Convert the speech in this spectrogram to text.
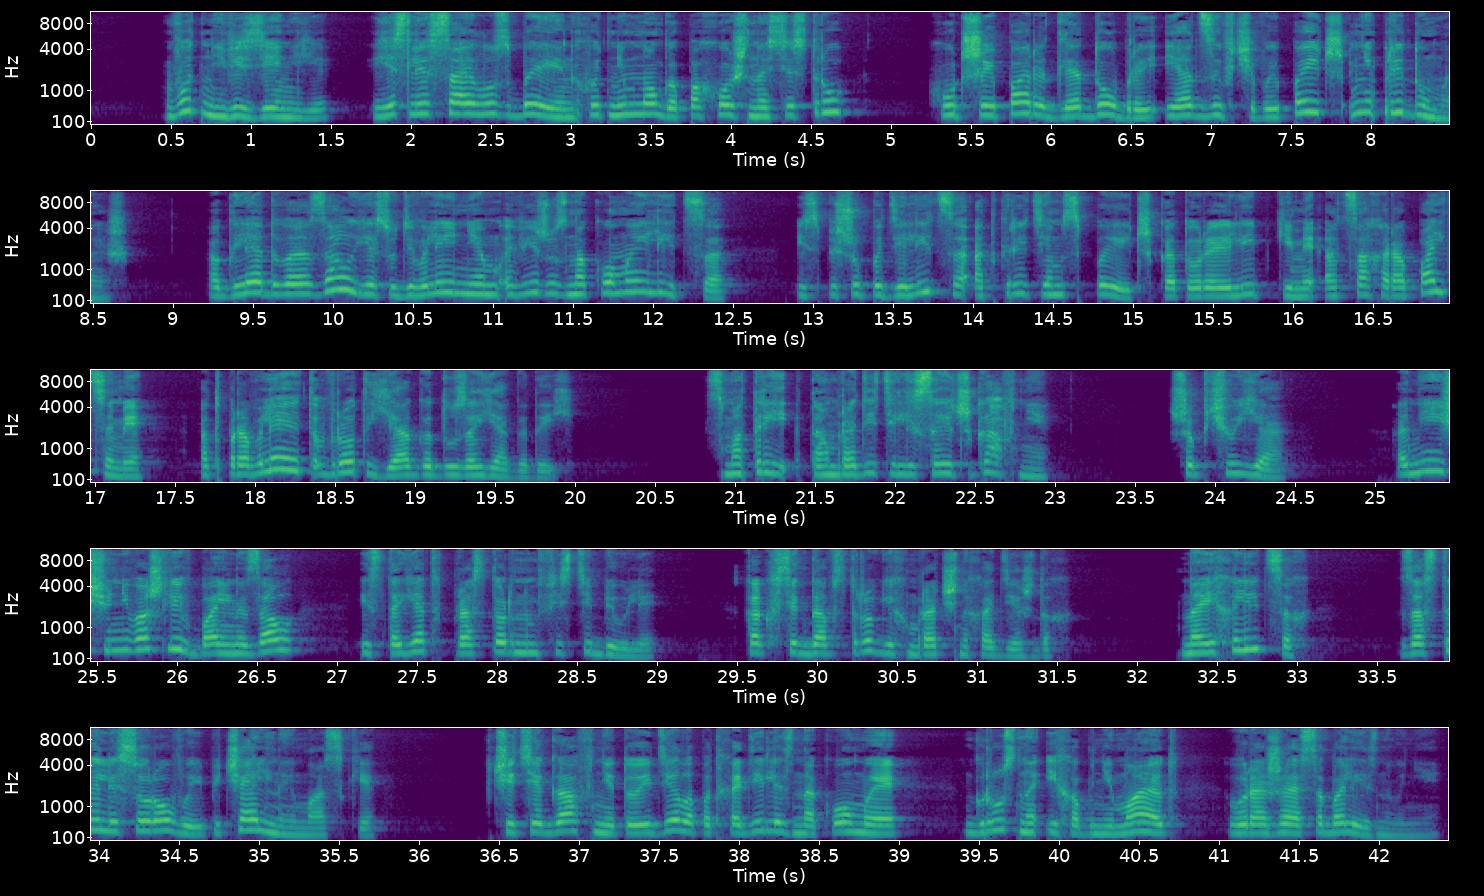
Вот невезенье. Если Сайлус Бэйн хоть немного похож на сестру, худшие пары для доброй и отзывчивой Пейдж не придумаешь. Оглядывая зал, я с удивлением вижу знакомые лица и спешу поделиться открытием с Пейдж, которая липкими от сахара пальцами отправляет в рот ягоду за ягодой. «Смотри, там родители Сейдж Гафни!» — шепчу я. Они еще не вошли в бальный зал и стоят в просторном фестибюле, как всегда в строгих мрачных одеждах. На их лицах застыли суровые печальные маски. К чете Гафни то и дело подходили знакомые, грустно их обнимают, выражая соболезнование.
